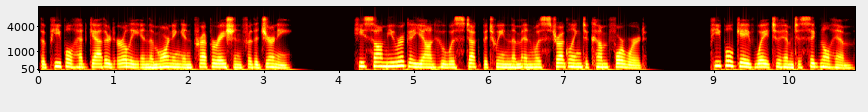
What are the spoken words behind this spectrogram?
the people had gathered early in the morning in preparation for the journey. He saw Murugayan who was stuck between them and was struggling to come forward. People gave way to him to signal him.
